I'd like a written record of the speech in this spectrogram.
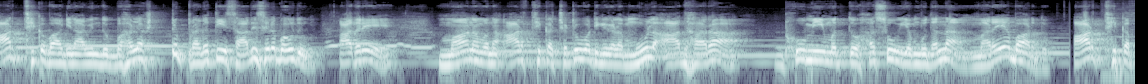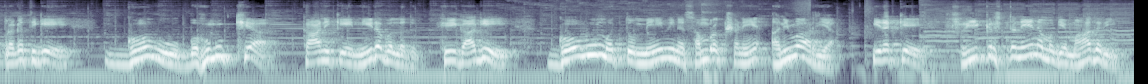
ಆರ್ಥಿಕವಾಗಿ ನಾವಿಂದು ಬಹಳಷ್ಟು ಪ್ರಗತಿ ಸಾಧಿಸಿರಬಹುದು. ಆದರೆ ಮಾನವನ ಆರ್ಥಿಕ ಚಟುವಟಿಕೆಗಳ ಮೂಲ ಆಧಾರ ಭೂಮಿ ಮತ್ತು ಹಸು ಎಂಬುದನ್ನು ಮರೆಯಬಾರದು. ಆರ್ಥಿಕ ಪ್ರಗತಿಗೆ ಗೋವು ಬಹುಮುಖ್ಯ ಕಾಣಿಕೆ ನೀಡಬಲ್ಲದು. ಹೀಗಾಗಿ ಗೋವು ಮತ್ತು ಮೇವಿನ ಸಂರಕ್ಷಣೆ ಅನಿವಾರ್ಯ. ಇದಕ್ಕೆ ಶ್ರೀಕೃಷ್ಣನೇ ನಮಗೆ ಮಾದರಿ.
